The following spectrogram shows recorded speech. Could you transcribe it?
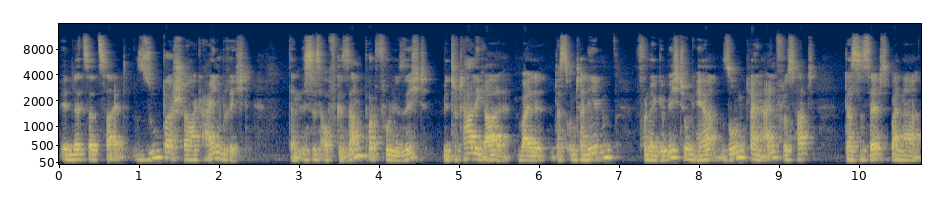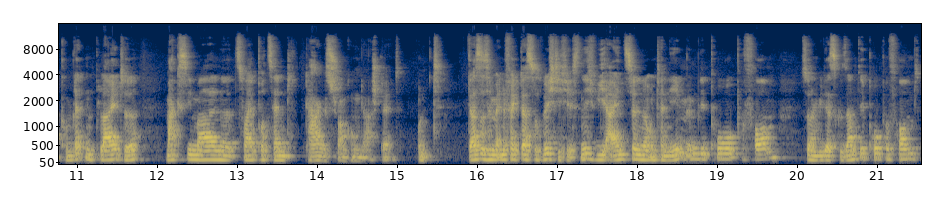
in letzter Zeit super stark einbricht, dann ist es auf Gesamtportfoliosicht mir total egal, weil das Unternehmen von der Gewichtung her so einen kleinen Einfluss hat, dass es selbst bei einer kompletten Pleite maximal eine 2% Tagesschwankung darstellt. Und das ist im Endeffekt das, was wichtig ist. Nicht wie einzelne Unternehmen im Depot performen, sondern wie das Gesamtdepot performt.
